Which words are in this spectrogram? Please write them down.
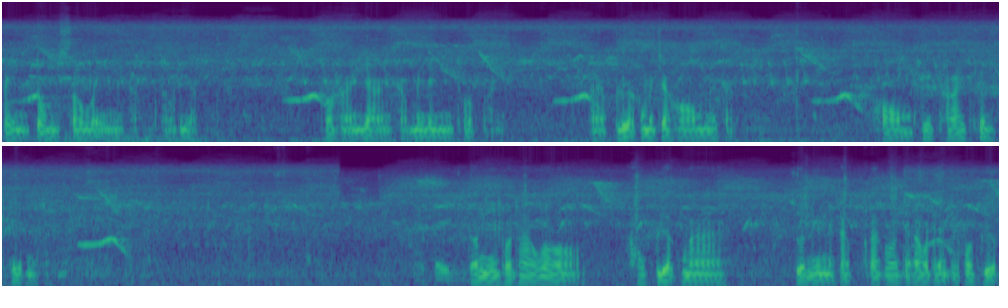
เป็นต้นเสวงนะครับเราเรียกก็หายากนะครับ ไม่ได้มีทั่วไปเปลือกมันจะหอมนะครับ หอมคล้ายๆเครื่องเทศนะครับตอนนี้พ่อเท่าก็เอาเปลือกมาส่วนหนึ่งนะครับ แล้วก็จะเอาแต่เฉพาะเปลือก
